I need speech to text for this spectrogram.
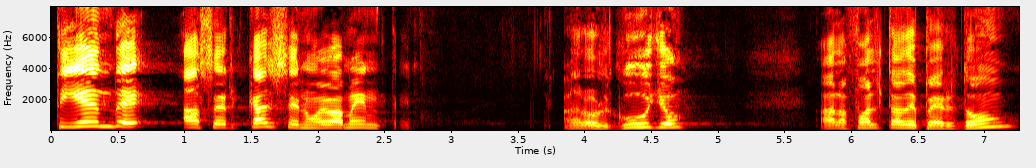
tiende a acercarse nuevamente al orgullo, a la falta de perdón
